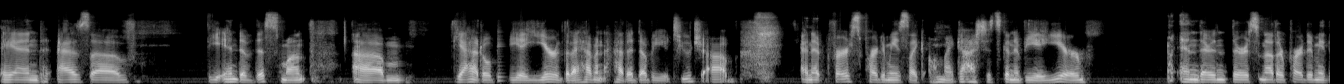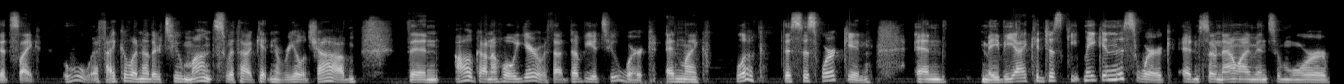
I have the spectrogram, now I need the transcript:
And as of the end of this month, um, yeah, it'll be a year that I haven't had a W 2 job. And at first, part of me is like, oh my gosh, it's going to be a year. And then there's another part of me that's like, oh, if I go another two months without getting a real job, then I'll gone a whole year without W 2 work. And like, look, this is working. And maybe I could just keep making this work. And so now I'm into more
